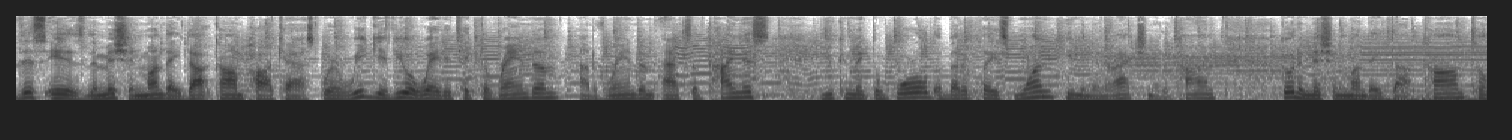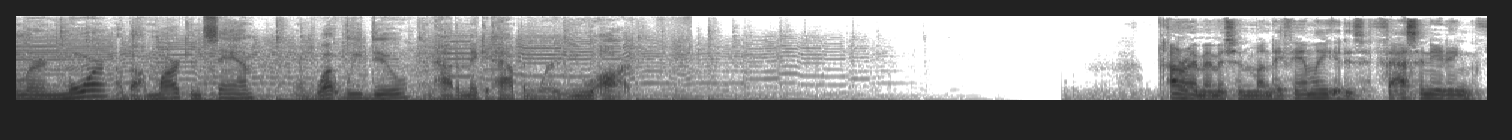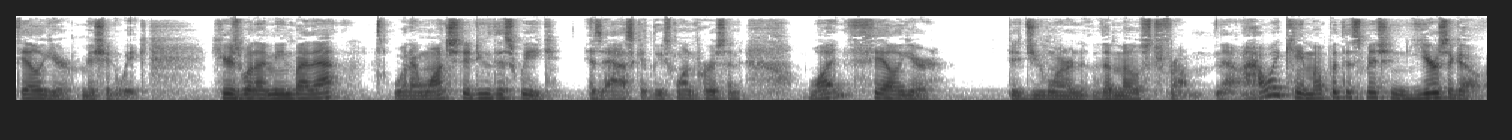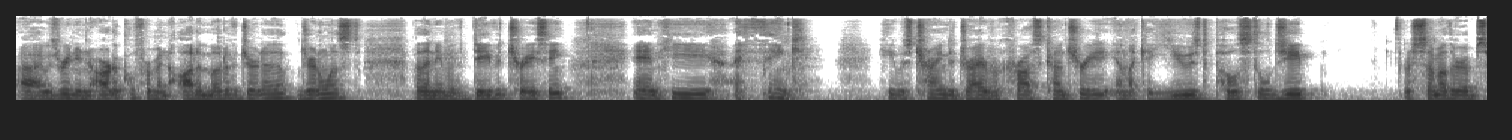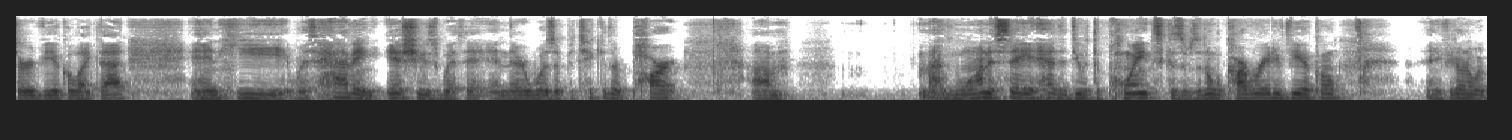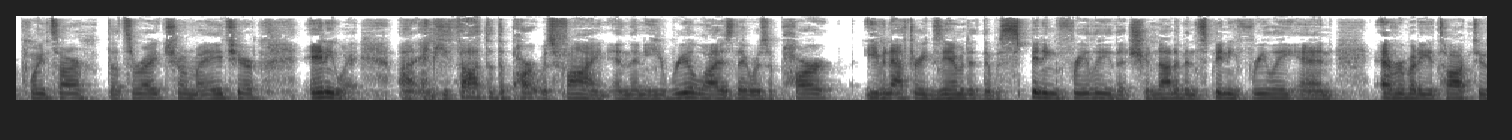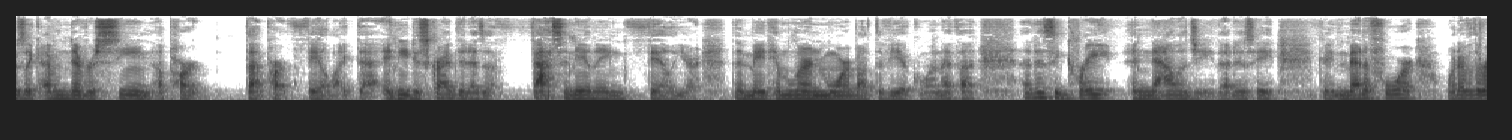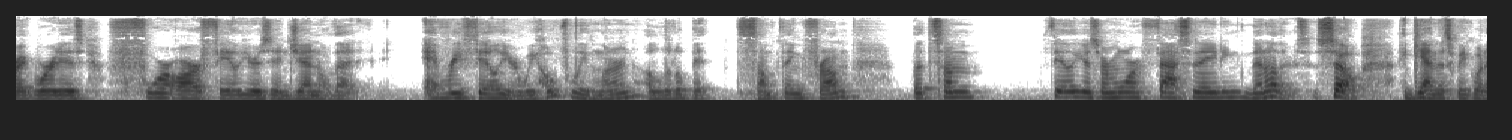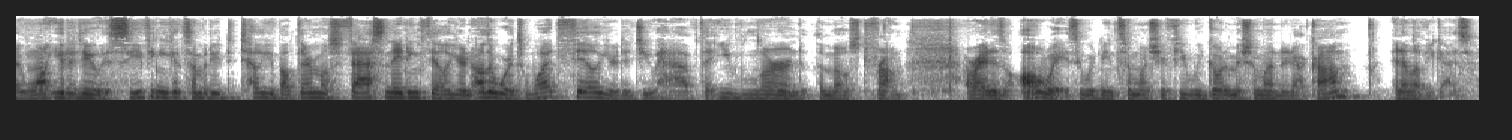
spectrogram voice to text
This is the MissionMonday.com podcast, where we give you a way to take the random out of random acts of kindness. You can make the world a better place, one human interaction at a time. Go to MissionMonday.com to learn more about Mark and Sam and what we do and how to make it happen where you are. All right, my Mission Monday family, it is Fascinating Failure Mission Week. Here's what I mean by that. What I want you to do this week is ask at least one person, what failure did you learn the most from? Now, how I came up with this mission years ago, uh, I was reading an article from an automotive journal, journalist by the name of David Tracy, and he, I think, he was trying to drive across country in like a used postal jeep or some other absurd vehicle like that, and he was having issues with it, and there was a particular part. Um, I want to say it had to do with the points because it was an old carbureted vehicle. And if you don't know what points are, that's all right, showing my age here. Anyway, uh, and he thought that the part was fine. And then he realized there was a part, even after he examined it, that was spinning freely that should not have been spinning freely. And everybody he talked to was like, I've never seen a part, that part fail like that. And he described it as a fascinating failure that made him learn more about the vehicle. And I thought that is a great analogy. That is a great metaphor, whatever the right word is, for our failures in general. That every failure we hopefully learn a little bit something from, but some failures are more fascinating than others. So, again, this week, what I want you to do is see if you can get somebody to tell you about their most fascinating failure. In other words, what failure did you have that you learned the most from? All right, as always, it would mean so much if you would go to missionmonday.com, and I love you guys.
